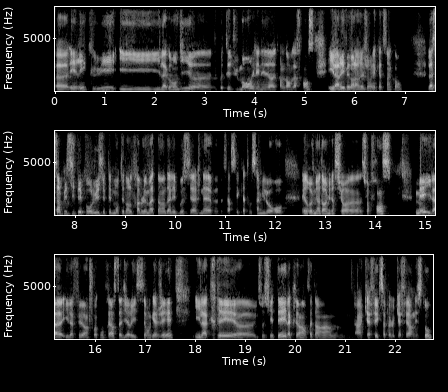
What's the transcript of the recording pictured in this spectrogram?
euh, Eric, lui, il, a grandi euh, du côté du Mans, il est né dans le nord de la France, et il est arrivé dans la région il y a 4-5 ans. La simplicité pour lui, c'était de monter dans le tram le matin, d'aller bosser à Genève, de faire ses 4 ou 5 000 euros et de revenir dormir sur, euh, sur France. Mais il a, il a fait un choix contraire, c'est-à-dire il s'est engagé, il a créé euh, une société, il a créé en fait un, un café qui s'appelle le Café Ernesto,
